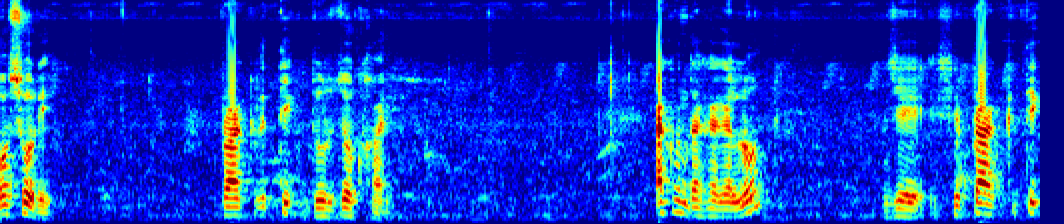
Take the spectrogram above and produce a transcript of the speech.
বছরই প্রাকৃতিক দুর্যোগ হয়। এখন দেখা গেল যে সে প্রাকৃতিক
